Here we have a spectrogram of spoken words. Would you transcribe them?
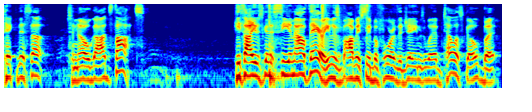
picked this up to know God's thoughts. He thought he was going to see him out there. He was obviously before the James Webb telescope, but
